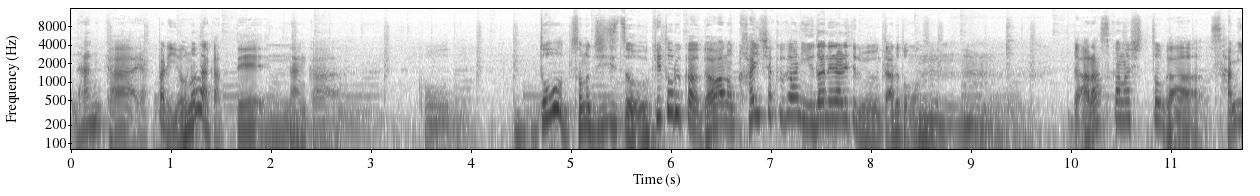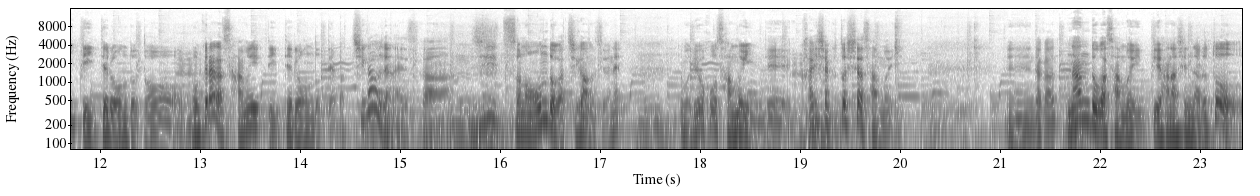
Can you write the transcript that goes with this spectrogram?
うん、なんかやっぱり世の中ってなんかこうどうその事実を受け取るか側の解釈側に委ねられてる部分ってあると思うんですよ。うんうん。でアラスカの人が寒いって言ってる温度と、僕らが寒いって言ってる温度ってやっぱ違うじゃないですか、うん、事実その温度が違うんですよね、うん、でも両方寒いんで解釈としては寒い、えー、だから何度が寒いっていう話になると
